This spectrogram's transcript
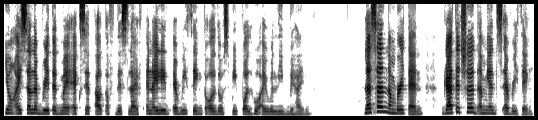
Yung I celebrated my exit out of this life and I laid everything to all those people who I will leave behind. Lesson number 10 Gratitude amidst everything.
